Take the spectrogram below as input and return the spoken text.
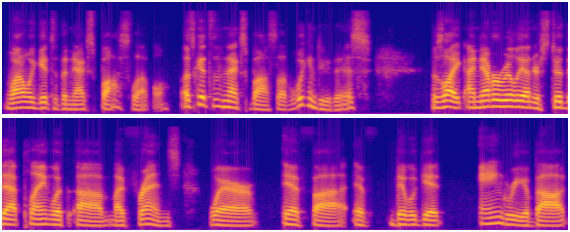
why don't we get to the next boss level? Let's get to the next boss level. We can do this." It was like I never really understood that playing with uh, my friends, where if uh, if they would get angry about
